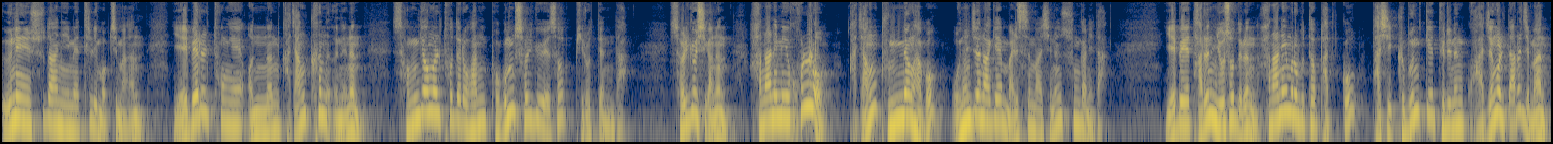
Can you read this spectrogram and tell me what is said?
은혜의 수단임에 틀림없지만 예배를 통해 얻는 가장 큰 은혜는 성경을 토대로 한 복음 설교에서 비롯된다. 설교 시간은 하나님이 홀로 가장 분명하고 온전하게 말씀하시는 순간이다. 예배의 다른 요소들은 하나님으로부터 받고 다시 그분께 드리는 과정을 따르지만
